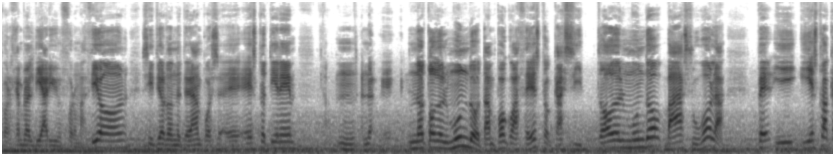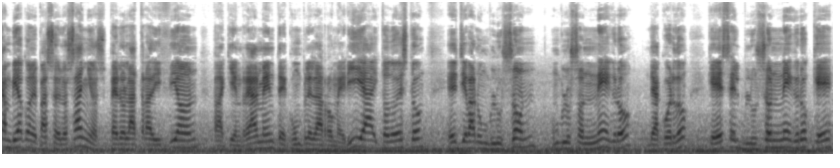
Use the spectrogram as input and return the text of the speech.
por ejemplo, el diario Información, sitios donde te dan, pues eh, esto tiene. Mm, no, todo el mundo tampoco hace esto, casi todo el mundo va a su bola. y, y, esto ha cambiado con el paso de los años, pero la tradición, para quien realmente cumple la romería y todo esto, es llevar un blusón, un blusón negro, ¿de acuerdo? Que es el blusón negro que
